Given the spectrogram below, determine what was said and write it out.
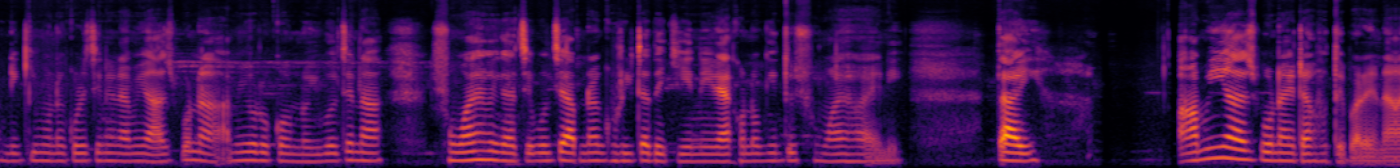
আপনি কি মনে করেছিলেন আমি আসব না? আমি ওরকম নই। বলছে, না, সময় হয়ে গেছে। বলছে, আপনার ঘড়িটা দেখিয়ে নিন এখনও কিন্তু সময় হয়নি। তাই আমি আসব না, এটা হতে পারে না।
